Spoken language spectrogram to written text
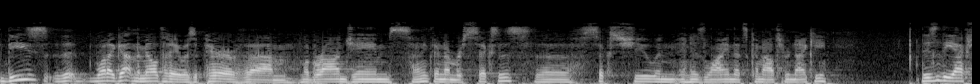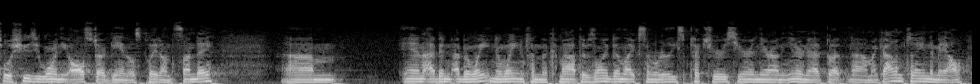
these, the, what I got in the mail today was a pair of um, LeBron James. I think they're number sixes, the sixth shoe in, in his line that's come out through Nike. These are the actual shoes he wore in the All Star game that was played on Sunday. Um, and I've been I've been waiting and waiting for them to come out. There's only been like some release pictures here and there on the internet, but um, I got them today in the mail.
